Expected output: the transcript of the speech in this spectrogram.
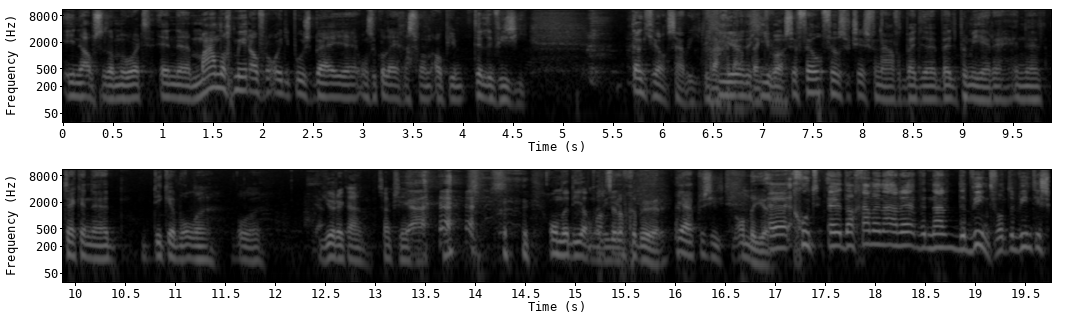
in Amsterdam-Noord. En maandag meer over Oedipus bij onze collega's van Opium Televisie. Dankjewel, Sabi, dat Graag je hier, gedaan, dat je hier dankjewel. was. Veel, veel succes vanavond bij de, bij de première. En eh, trek een eh, dikke wollen, wollen jurk aan, zou ik zeggen. Onder die andere Wat zal er jurk. gebeuren? Ja, precies. Een onderjurk. Eh, goed, dan gaan we naar, naar de wind. Want de wind is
